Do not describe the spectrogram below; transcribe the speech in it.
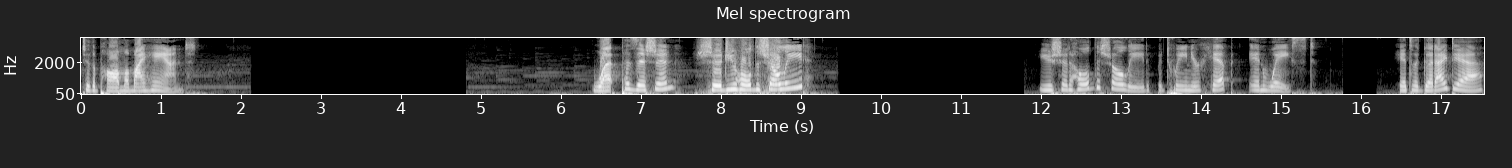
to the palm of my hand. What position should you hold the show lead? You should hold the show lead between your hip and waist. It's a good idea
